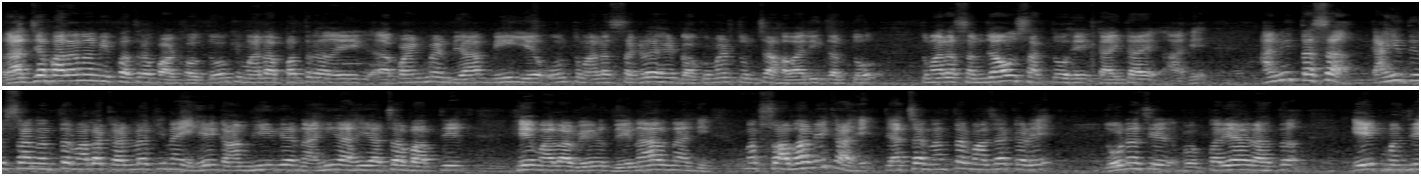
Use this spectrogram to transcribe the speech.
राज्यपालांना मी पत्र पाठवतो की मला पत्र एक अपॉइंटमेंट द्या. मी येऊन तुम्हाला सगळं हे डॉक्युमेंट तुमच्या हवाली करतो. तुम्हाला समजावून सांगतो हे काय काय आहे. आणि तसं काही दिवसानंतर मला कळलं की नाही हे गांभीर्य नाही आहे याच्या बाबतीत हे मला वेळ देणार नाही. मग स्वाभाविक आहे त्याच्यानंतर माझ्याकडे दोनच पर्याय राहतं. एक म्हणजे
